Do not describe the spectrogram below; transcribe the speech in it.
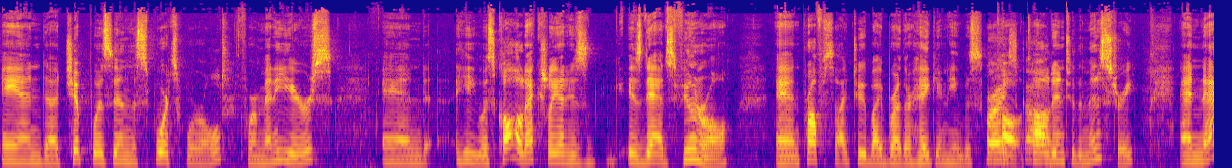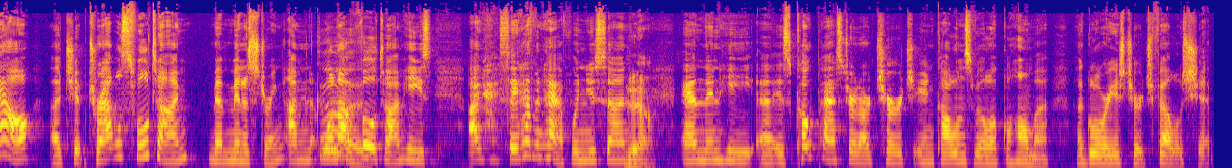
And uh, Chip was in the sports world for many years, and he was called actually at his his dad's funeral and prophesied to by Brother Hagin. He was call, called into the ministry, and now uh, Chip travels full time ministering. I'm well, not full time. He's I say half and half. When you son, Yeah. and then he uh, is co-pastor at our church in Collinsville, Oklahoma, a Glorious Church Fellowship.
